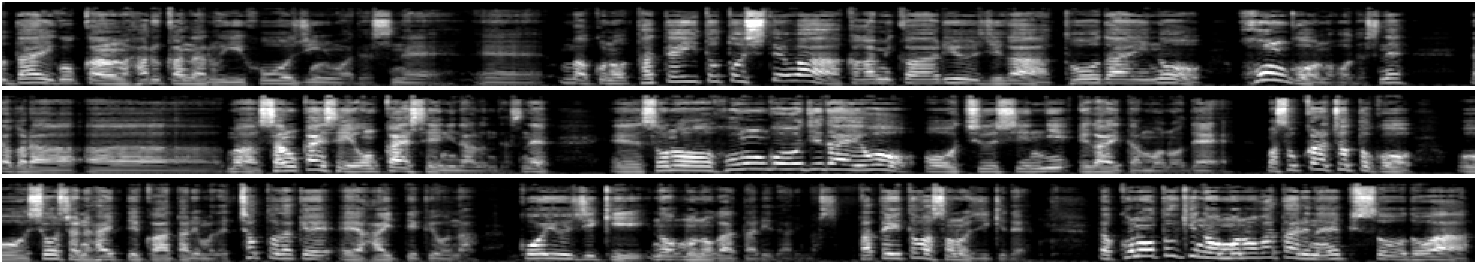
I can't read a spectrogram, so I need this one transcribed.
の第5巻、遥かなる異邦人はですね、えーまあこの縦糸としては、鏡川隆二が東大の本郷の方ですね。だから、あまあ3回生、4回生になるんですね。えーその本郷時代を中心に描いたもので、まあそこからちょっとこう、お商社に入っていくあたりまでちょっとだけ入っていくような、こういう時期の物語であります。縦糸はその時期で。だこの時の物語のエピソードは、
